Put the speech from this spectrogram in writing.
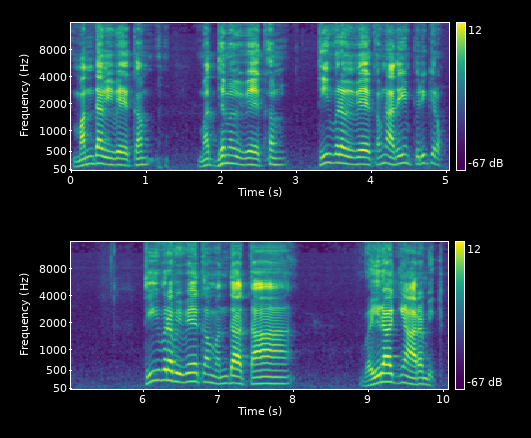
மந்த விவேகம் மத்தியம விவேகம் தீவிர விவேகம்னு அதையும் பிரிக்கிறோம். தீவிர விவேகம் வந்தால் தான் வைராக்கியம் ஆரம்பிக்கும்.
